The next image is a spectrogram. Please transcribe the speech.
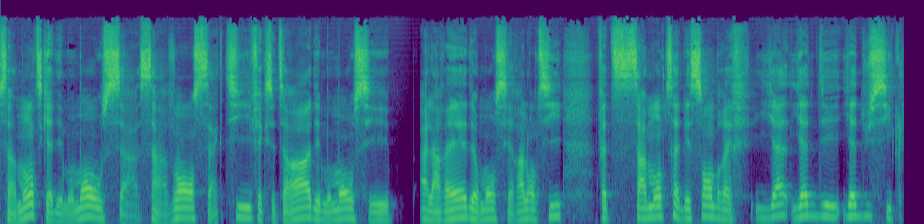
Ça montre qu'il y a des moments où ça, ça avance, c'est actif, etc. Des moments où c'est à l'arrêt, des moments où c'est ralenti. En fait, ça monte, ça descend, bref, il y a, y, y a du cycle.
